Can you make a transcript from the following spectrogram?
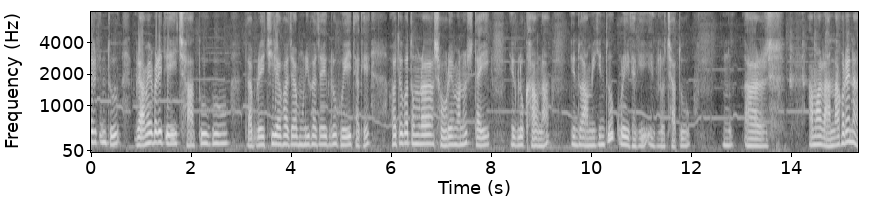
আমাদের কিন্তু গ্রামের বাড়িতে এই ছাতু তারপরে চিড়া ভাজা, মুড়ি ভাজা এগুলো হয়েই থাকে। হয়তো বা তোমরা শহরের মানুষ, তাই এগুলো খাও না। কিন্তু আমি কিন্তু করেই থাকি এগুলো, ছাতু। আর আমার রান্নাঘরে না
